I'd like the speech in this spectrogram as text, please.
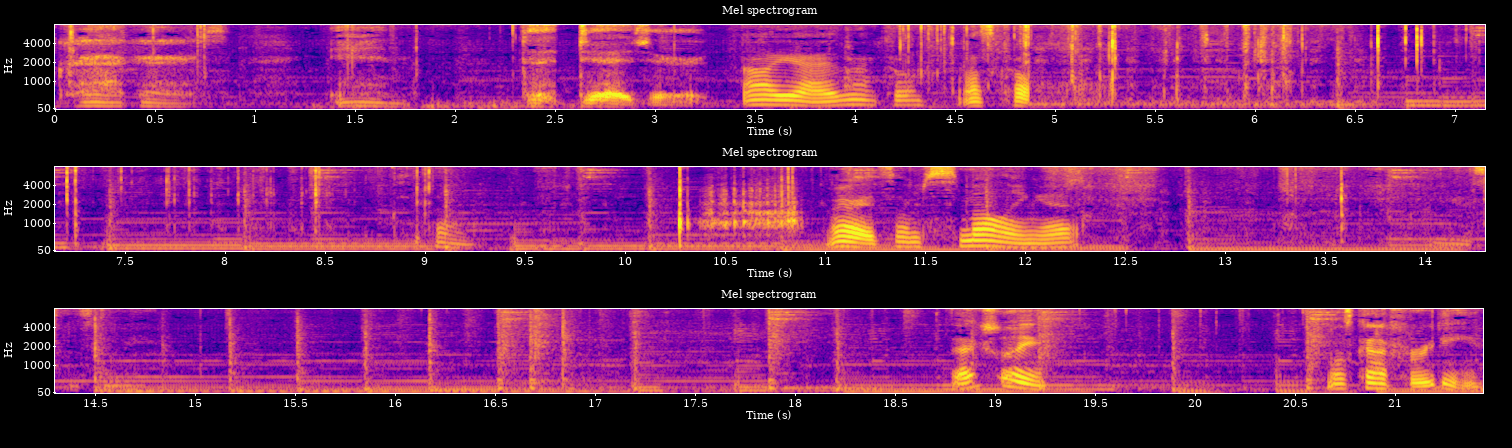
crackers in the desert. Oh yeah, isn't that cool? That's cool. Alright, so I'm smelling it. Actually smells kind of fruity.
